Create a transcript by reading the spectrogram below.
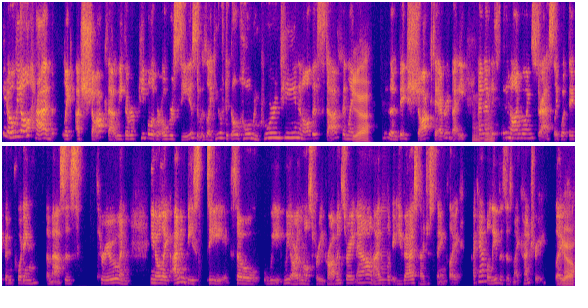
you know, we all had like a shock that week. There were people that were overseas. It was like, you have to go home and quarantine and all this stuff. And like, yeah, it was a big shock to everybody. Mm-hmm. And then mm-hmm. it's been an ongoing stress, like what they've been putting the masses through. And, you know, like I'm in BC, so we we are the most free province right now. And I look at you guys and I just think like, I can't believe this is my country. Like, yeah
